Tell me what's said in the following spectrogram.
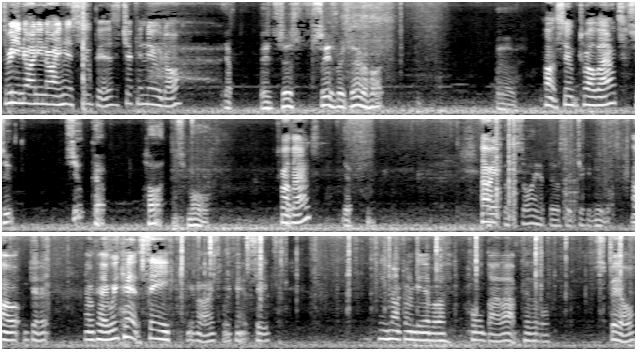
Three ninety nine. His soup is chicken noodle, Yep. It just says right there, hot uh, hot soup, twelve ounce, soup, soup cup, hot, small. twelve ounce. Yep. All right. But the sign up there said chicken noodle. Oh, did it? Okay, we can't see, you guys. We can't see. He's not going to be able to hold that up because it'll spill.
